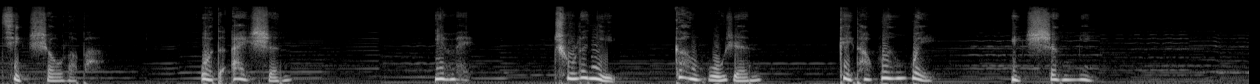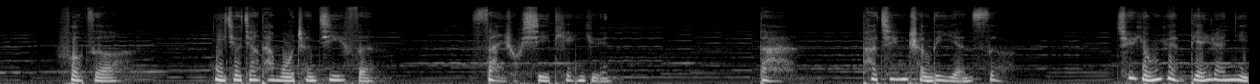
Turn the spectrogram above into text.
请收了吧，我的爱神。因为除了你，更无人给他温慰与生命。否则，你就将它磨成齑粉。散入西天云，但它京城的颜色，却永远点燃你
